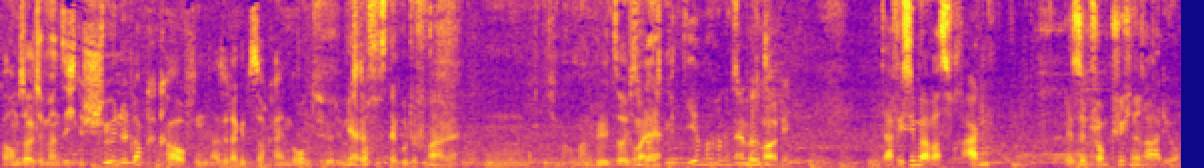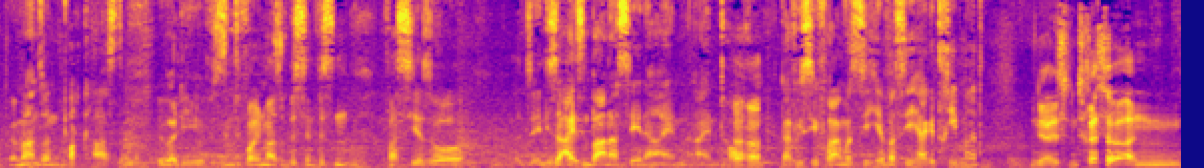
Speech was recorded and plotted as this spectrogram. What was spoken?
warum sollte man sich eine schöne Lok kaufen? Also da gibt es doch keinen Grund für. Die Ja, das doch, ist eine gute Frage. ich mache mal ein Bild. Soll ich mal, vielleicht ja. mit dir machen? Das Ja, Bild? mal, okay. Darf ich Sie mal was fragen? Wir sind vom Küchenradio. Wir machen so einen Podcast über die. Wir sind, wollen mal so ein bisschen wissen, was hier so in diese Eisenbahner-Szene ein, eintauchen. Darf ich Sie fragen, was Sie hier, was Sie hergetrieben hat? Ja, das Interesse an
